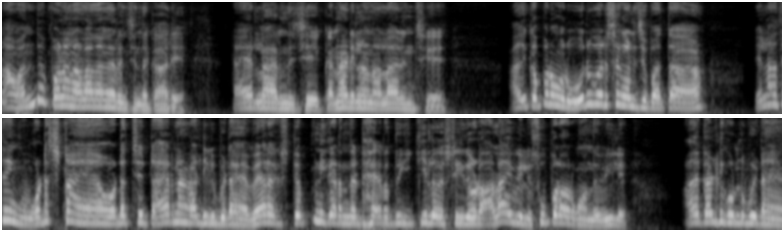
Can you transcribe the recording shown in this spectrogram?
நான் வந்தப்போலாம் நல்லா தாங்க இருந்துச்சு இந்த காரு. டயர்லாம் இருந்துச்சு. கண்ணாடிலாம் நல்லா இருந்துச்சு. அதுக்கப்புறம் ஒரு ஒரு வருஷம் கழித்து பார்த்தா எல்லாத்தையும் உடச்சிட்டாங்க உடச்சி டயர்லாம் கழட்டிட்டு போயிட்டான் வேறு ஸ்டெப்னி கிடந்த டயரை தூக்கி கீழே வச்சுட்டு இதோட அலாய் வீல் சூப்பராக இருக்கும் அந்த வீலு அதை கழட்டி கொண்டு போயிட்டாங்க.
